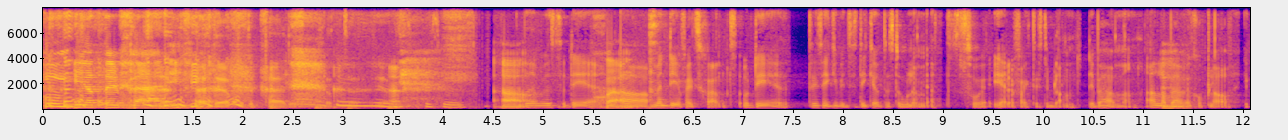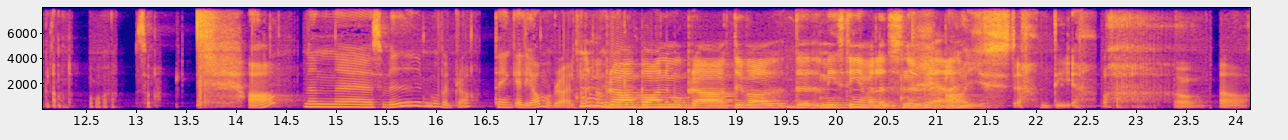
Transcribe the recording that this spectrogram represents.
Hon heter Patty. döpt till Paddy. Eh, ja. Så det, Skönt. Ja, men det är faktiskt skönt. Och det, det tänker vi inte sticka under stolen med att så är det faktiskt ibland. Det behöver man. Alla Mm. behöver koppla av ibland. Och så. Ja, men eh, så vi mår väl bra. Tänk, eller jag mår bra i alla fall. Ni mår bra, du? barnen mår bra. Det var, det, minstingen var lite snuvig eller? Ja, just det. Det. Åh, ja, Ja,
